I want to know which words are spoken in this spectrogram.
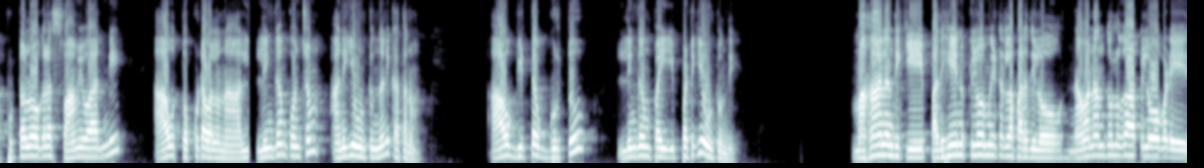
పుట్టలో గల స్వామివారిని ఆవు తొక్కుట వలన లింగం కొంచెం అణిగి ఉంటుందని కథనం. ఆవు గిట్ట గుర్తు లింగంపై ఇప్పటికీ ఉంటుంది. మహానందికి పదిహేను కిలోమీటర్ల పరిధిలో నవనందులుగా పిలువబడే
